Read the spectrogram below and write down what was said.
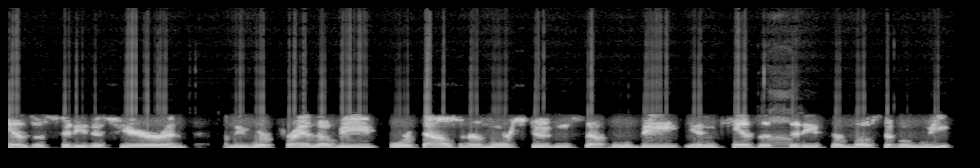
Kansas City this year, and I mean we're praying there'll be four thousand or more students that will be in Kansas wow. City for most of a week,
